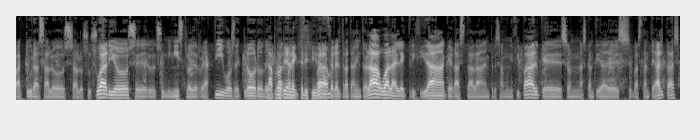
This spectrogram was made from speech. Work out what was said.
facturas a los a los usuarios, el suministro de reactivos, de cloro, de la propia para, electricidad para hacer el tratamiento del agua, la electricidad que gasta la empresa municipal, que son unas cantidades bastante altas.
